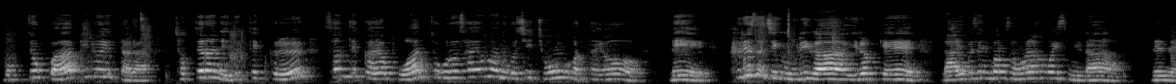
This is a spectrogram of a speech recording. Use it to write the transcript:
목적과 필요에 따라 적절한 에듀테크를 선택하여 보안 쪽으로 사용하는 것이 좋은 것 같아요. 네. 그래서 지금 우리가 이렇게 라이브 생방송을 하고 있습니다. 네네.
